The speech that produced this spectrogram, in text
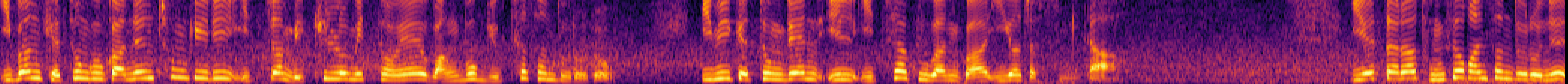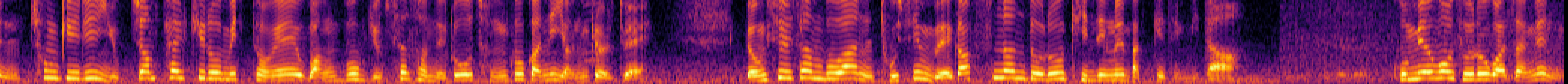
이번 개통 구간은 총 길이 2.2km의 왕복 6차선 도로로 이미 개통된 1, 2차 구간과 이어졌습니다. 이에 따라 동서간선도로는 총 길이 6.8km의 왕복 6차선으로 전 구간이 연결돼 명실상부한 도심 외곽 순환도로 기능을 맡게 됩니다. 고명호 도로과장은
